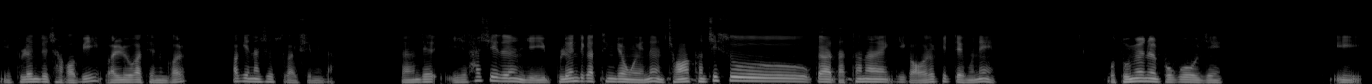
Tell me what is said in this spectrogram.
이 블렌드 작업이 완료가 되는 걸 확인하실 수가 있습니다. 자, 근데 이제 사실은 이 블렌드 같은 경우에는 정확한 치수가 나타나기가 어렵기 때문에 뭐 도면을 보고 이제 이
